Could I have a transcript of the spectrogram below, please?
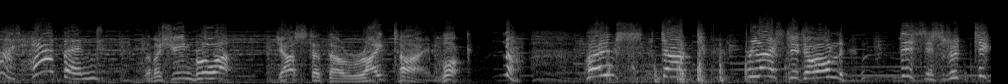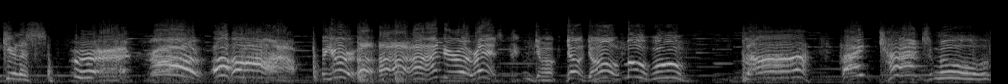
What happened? The machine blew up just at the right time. Look. No. I'm stuck. Blast it all. This is ridiculous. You're under arrest. Don't, don't, don't move. Move.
